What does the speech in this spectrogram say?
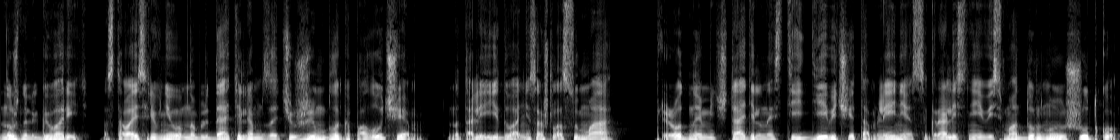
Нужно ли говорить, оставаясь ревнивым наблюдателем за чужим благополучием, Натали едва не сошла с ума. Природная мечтательность и девичье томление сыграли с ней весьма дурную шутку.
